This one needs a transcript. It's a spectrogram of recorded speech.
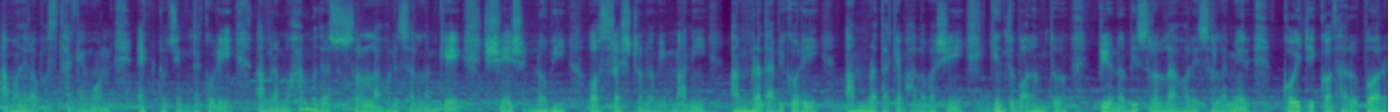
আমাদের অবস্থা কেমন? একটু চিন্তা করি। আমরা মোহাম্মদ রসুল্লাহ সাল্লামকে শেষ নবী ও শ্রেষ্ঠ নবী মানি। আমরা দাবি করি, আমরা তাকে ভালোবাসি। কিন্তু বলুন তো, প্রিয় নবী সাল্লাহ সাল্লামের কয়টি কথার উপর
